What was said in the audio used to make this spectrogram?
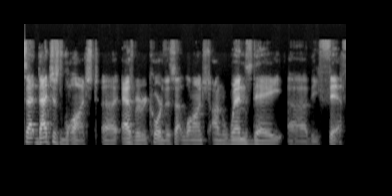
that that just launched uh, as we record this. That launched on Wednesday, uh, the fifth.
